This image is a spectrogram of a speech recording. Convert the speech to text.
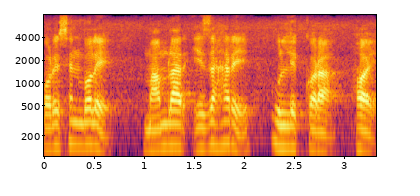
করেছেন বলে মামলার এজাহারে উল্লেখ করা হয়।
